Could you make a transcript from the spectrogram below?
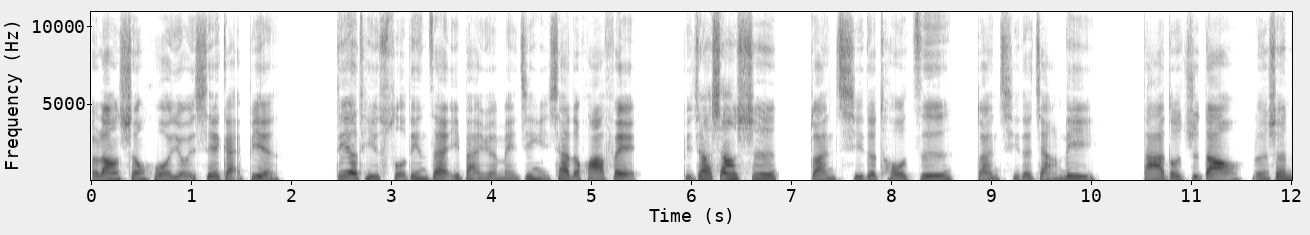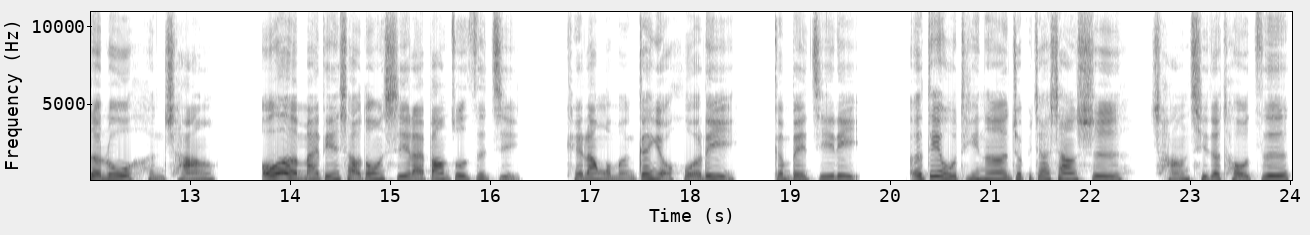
而让生活有一些改变。第二题锁定在一百元美金以下的花费，比较像是短期的投资，短期的奖励。大家都知道，人生的路很长，偶尔买点小东西来帮助自己，可以让我们更有活力，更被激励。而第五题呢，就比较像是长期的投资，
